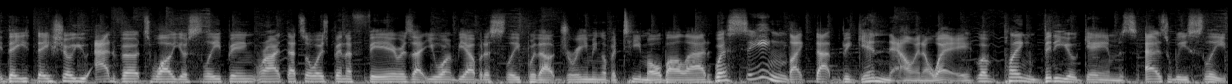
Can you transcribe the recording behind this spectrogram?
they they show you adverts while you're sleeping, right? That's always been a fear is that you won't be able to sleep without dreaming of a T-Mobile ad. We're seeing like that begin now in a way. We're playing video games as we sleep,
